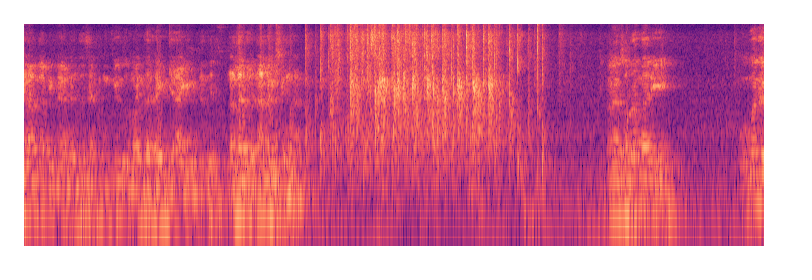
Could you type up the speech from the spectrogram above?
நாள்காட்டி பிளான் வந்து சற்று முக்கியத்துவம் வாய்ந்ததாக இங்கே ஆகிவிட்டது. நல்லது நல்ல விஷயம் தான் இப்போ நான் சொல்ற மாதிரி ஒவ்வொரு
